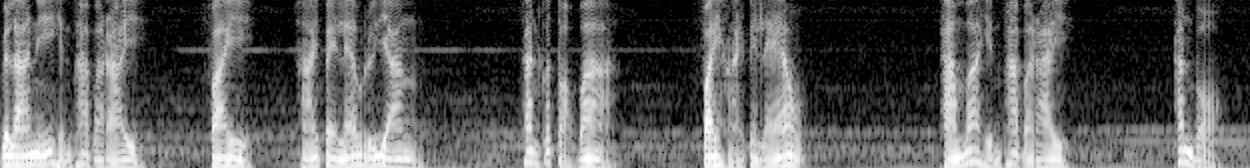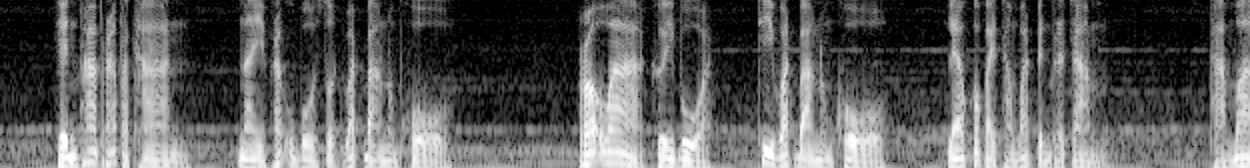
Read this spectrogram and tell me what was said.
เวลานี้เห็นภาพอะไร ไฟ หายไปแล้วหรือยัง ท่านก็ตอบว่า ไฟหายไปแล้ว ถามว่าเห็นภาพอะไร ท่านบอก เห็นภาพพระประธานในพระอุโบสถวัดบางนมโค เพราะว่าเคยบวชที่วัดบางนมโค แล้วก็ไปทำวัดเป็นประจำ ถามว่า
